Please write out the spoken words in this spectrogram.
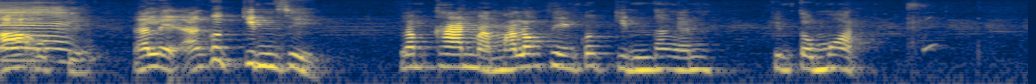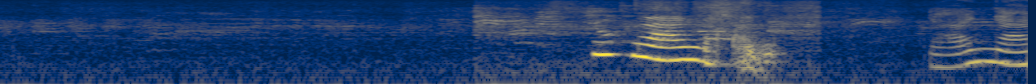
อะโอเคนั่นแหละอันก็กินสิลำคาญหมามาร้องเพลงก็กินทั้งนั้น กินตมอด ആകും ഞാൻ ഞാൻ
